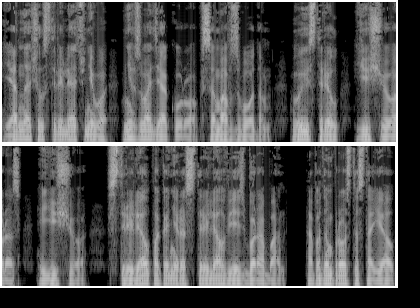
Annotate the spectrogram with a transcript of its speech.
Я начал стрелять в него, не взводя курок, самовзводом. Выстрел, еще раз и еще. Стрелял, пока не расстрелял весь барабан. А потом просто стоял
